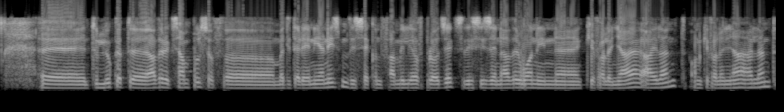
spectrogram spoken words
Uh, to look at uh, other examples of uh, Mediterraneanism, the second family of projects. This is another one in uh, Kefalonia Island, on Kefalonia Island.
